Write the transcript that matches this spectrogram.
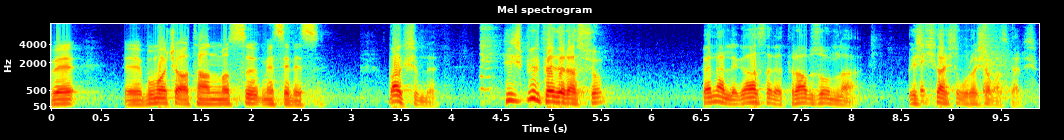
ve e, bu maça atanması meselesi. Bak şimdi. Hiçbir federasyon Fener'le, Galatasaray'la, Trabzon'la, Beşiktaş'la uğraşamaz kardeşim.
